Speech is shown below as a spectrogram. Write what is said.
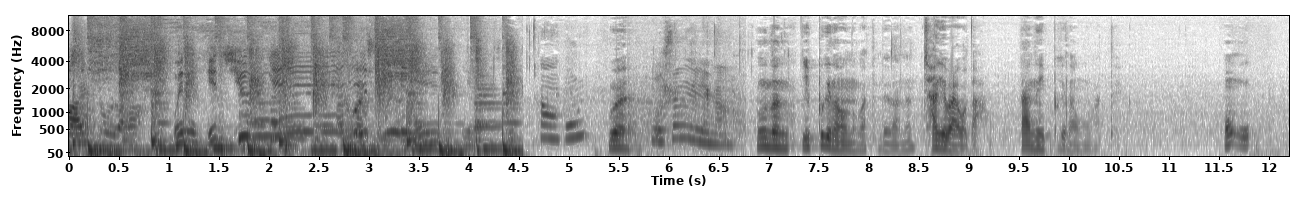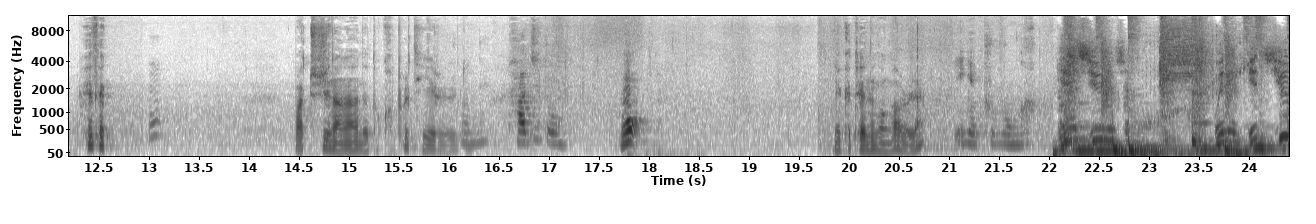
When it hits you. 어, 왜? 무슨 일이 나. 어, 난 이쁘게 나오는 것 같은데 나는 자기 말고 나 나는 이쁘게 나오는 것 같아 어? 어? 회색 어? 맞추진 않았는데 또 커플티를 또- 그러네. 바지도 어? 이렇게 되는 건가 원래? 이게 부부인가? Yes, you. When it hits you,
